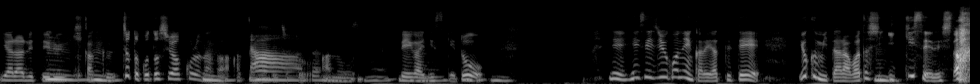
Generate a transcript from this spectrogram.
やられてる企画、うんうん。ちょっと今年はコロナがあったので、ちょっと、あの、例外ですけど。うんうんで、平成15年からやってて、よく見たら私うん。1期生でした。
